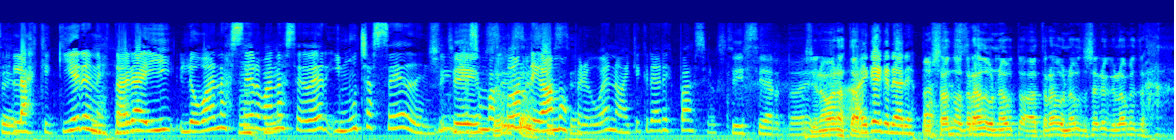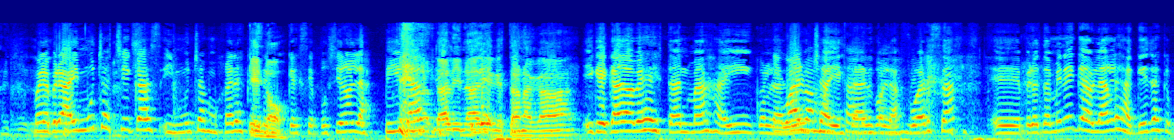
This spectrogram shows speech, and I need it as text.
Sí. las que quieren estar ahí lo van a hacer, van a ceder y muchas ceden. Sí, es un bajón, sí, digamos, sí. pero bueno, hay que crear espacios. Sí, cierto. eh. Si no van a estar Hay que crear espacios. posando sí. atrás de un auto, atrás de un auto cero kilómetros. Bueno, pero hay muchas chicas y muchas mujeres que, Que se, no. que se pusieron las pilas. Natal y Nadia que- están acá. y que cada vez están más ahí con la Igual lucha y estar están con la fuerza eh, pero también hay que hablarles a aquellas que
